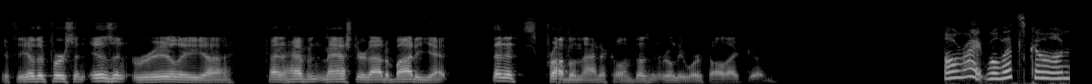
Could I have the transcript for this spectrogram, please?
If the other person isn't really uh, kind of haven't mastered out of body yet, then it's problematical and doesn't really work all that good. All right. Well, let's go on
